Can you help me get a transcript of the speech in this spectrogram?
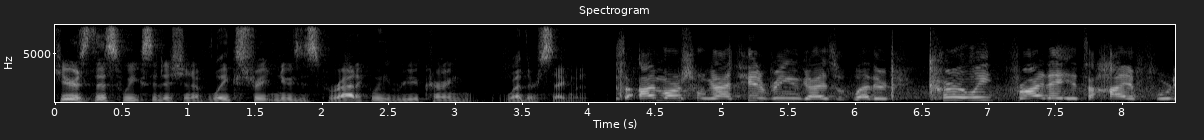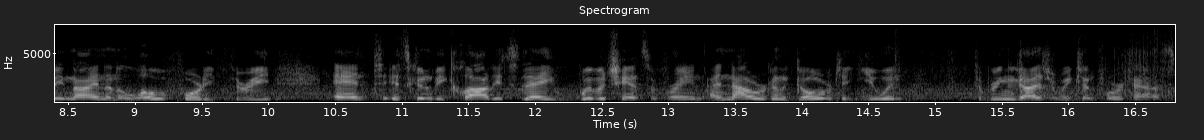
Here's this week's edition of Lake Street News' sporadically reoccurring weather segment. I'm Marshall McGrath here to bring you guys the weather. Currently, Friday, it's a high of 49 and a low of 43, and it's going to be cloudy today with a chance of rain. And now we're going to go over to Ewan to bring you guys your weekend forecast.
